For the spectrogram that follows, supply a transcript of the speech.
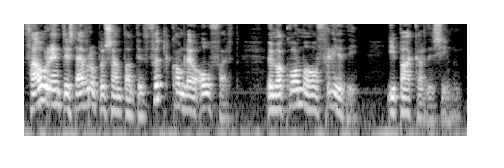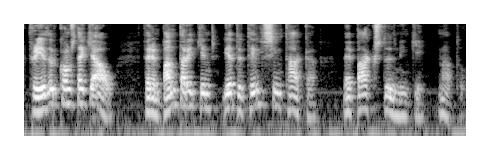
Þá reyndist Evrópusambandið fullkomlega ófært um að koma á friði í bakarði sínum. Friður komst ekki á fyrir bandaríkinn letu til sín taka með bakstuðningi NATO.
